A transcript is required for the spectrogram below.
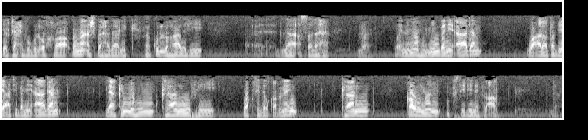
ويلتحف بالأخرى وما أشبه ذلك فكل هذه آه، لا أصل لها لا. نعم. وإنما هم من بني آدم وعلى طبيعة بني آدم لكنهم كانوا في وقت ذي القرنين كانوا قوما مفسدين في الأرض لا. نعم.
